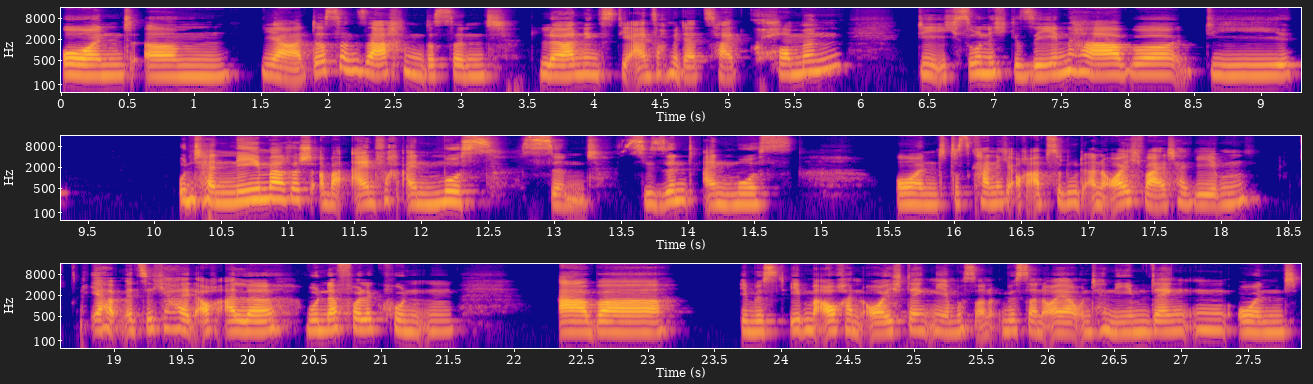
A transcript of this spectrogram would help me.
Und ähm, ja, das sind Sachen, das sind Learnings, die einfach mit der Zeit kommen, die ich so nicht gesehen habe, die unternehmerisch aber einfach ein Muss sind. Sie sind ein Muss. Und das kann ich auch absolut an euch weitergeben. Ihr habt mit Sicherheit auch alle wundervolle Kunden, aber ihr müsst eben auch an euch denken, ihr müsst an, müsst an euer Unternehmen denken und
